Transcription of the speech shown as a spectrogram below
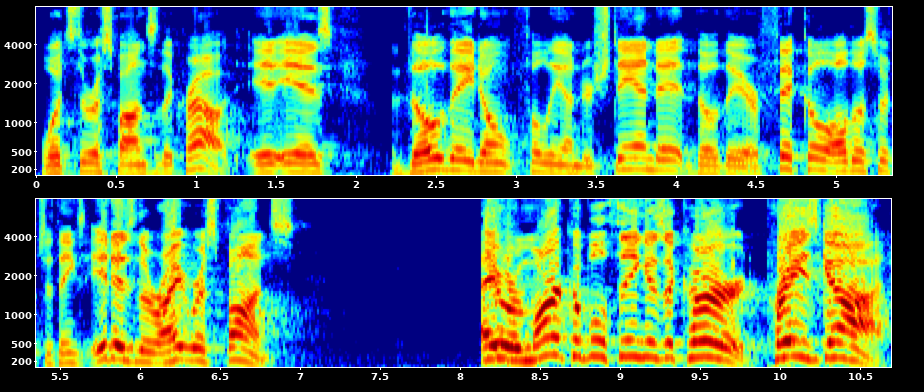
What's the response of the crowd? It is, though they don't fully understand it, though they are fickle, all those sorts of things, it is the right response. A remarkable thing has occurred. Praise God.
